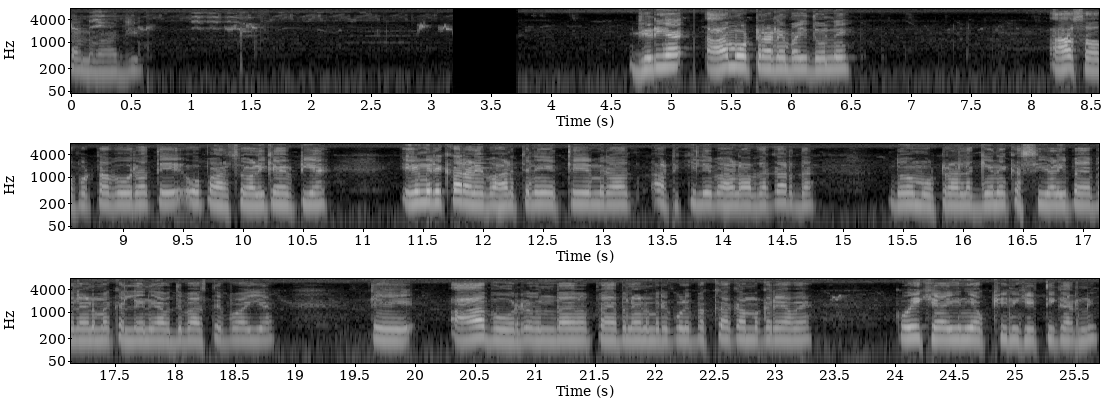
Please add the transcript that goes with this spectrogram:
ਧੰਨਵਾਦ ਜੀ। ਜਿਹੜੀਆਂ ਆ ਮੋਟਰਾਂ ਨੇ ਬਾਈ ਦੋਨੇ, ਆਹ 100 ਫੁੱਟਾ ਬੋਰ ਆ ਤੇ ਉਹ 500 ਵਾਲੀ ਕੈਵਟੀ ਆ। ਇਹ ਮੇਰੇ ਘਰ ਵਾਲੇ ਵਾਹਣ 'ਚ ਨੇ, ਇੱਥੇ ਮੇਰਾ 8 ਕਿੱਲੇ ਵਾਹਣ ਆਪਦਾ ਘਰ ਦਾ। ਦੋ ਮੋਟਰਾਂ ਲੱਗੀਆਂ ਨੇ, ਕੱਸੀ ਵਾਲੀ ਪਾਈਪ ਲਾਈਨ ਮੈਂ ਇਕੱਲੇ ਨੇ ਆਪਦੇ ਵਾਸਤੇ ਪਵਾਈ ਆ। ਤੇ ਆਹ ਬੋਰ ਹੁੰਦਾ ਪਾਈਪ ਲਾਈਨ ਮੇਰੇ ਕੋਲੇ ਪੱਕਾ ਕੰਮ ਕਰਿਆ ਹੋਇਆ। ਕੋਈ ਖਿਆਈ ਨਹੀਂ, ਔਖੀ ਨਹੀਂ ਖੇਤੀ ਕਰਨੀ।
